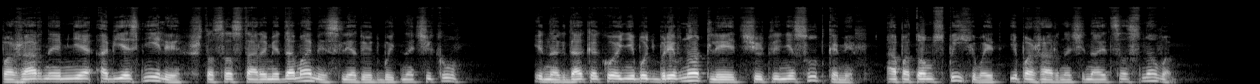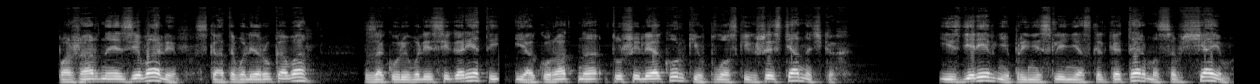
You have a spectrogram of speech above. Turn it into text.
Пожарные мне объяснили, что со старыми домами следует быть начеку. Иногда какое-нибудь бревно тлеет чуть ли не сутками, а потом вспыхивает, и пожар начинается снова. Пожарные зевали, скатывали рукава, закуривали сигареты и аккуратно тушили окурки в плоских жестяночках. Из деревни принесли несколько термосов с чаем,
